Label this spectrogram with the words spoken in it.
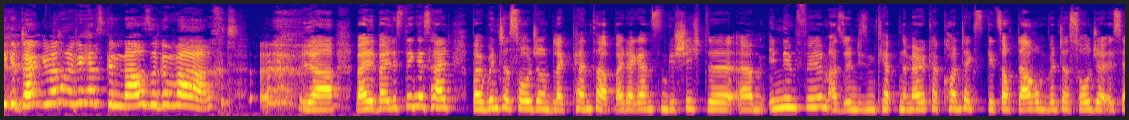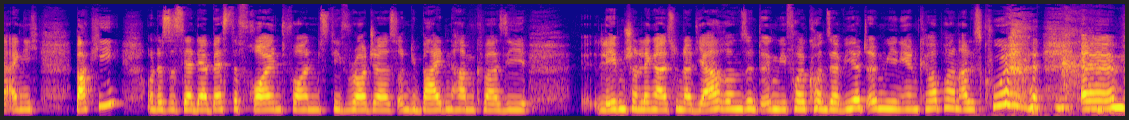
die Gedanken übertragen, ich habe es genauso gemacht. Ja, weil, weil das Ding ist halt, bei Winter Soldier und Black Panther, bei der ganzen Geschichte ähm, in dem Film, also in diesem Captain America-Kontext, geht es auch darum, Winter Soldier ist ja eigentlich Bucky und das ist ja der beste Freund von Steve Rogers und die beiden haben quasi leben schon länger als 100 Jahre und sind irgendwie voll konserviert irgendwie in ihren Körpern, alles cool. ähm,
